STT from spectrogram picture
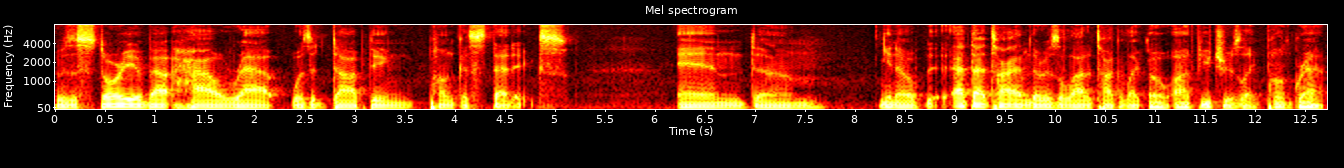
it was a story about how rap was adopting punk aesthetics, and um, you know, at that time there was a lot of talk of like, oh, Odd Future is like punk rap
